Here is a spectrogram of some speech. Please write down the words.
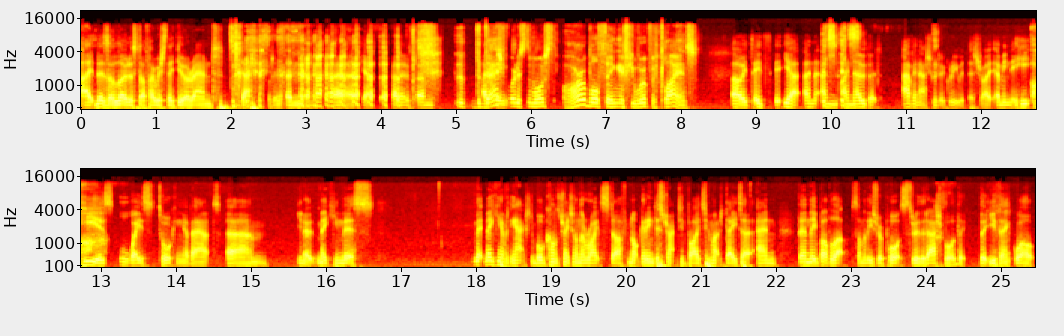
I, there's a load of stuff I wish they'd do around dashboard and, and uh, yeah, kind of. Um, The, the I think- dashboard is the most horrible thing if you work with clients. Oh, it's it's it- yeah, and and I know that Avinash would agree with this, right? I mean, he he is always talking about um, you know making this ma- making everything actionable, concentrating on the right stuff, not getting distracted by too much data, and then they bubble up some of these reports through the dashboard that, that you think, well,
